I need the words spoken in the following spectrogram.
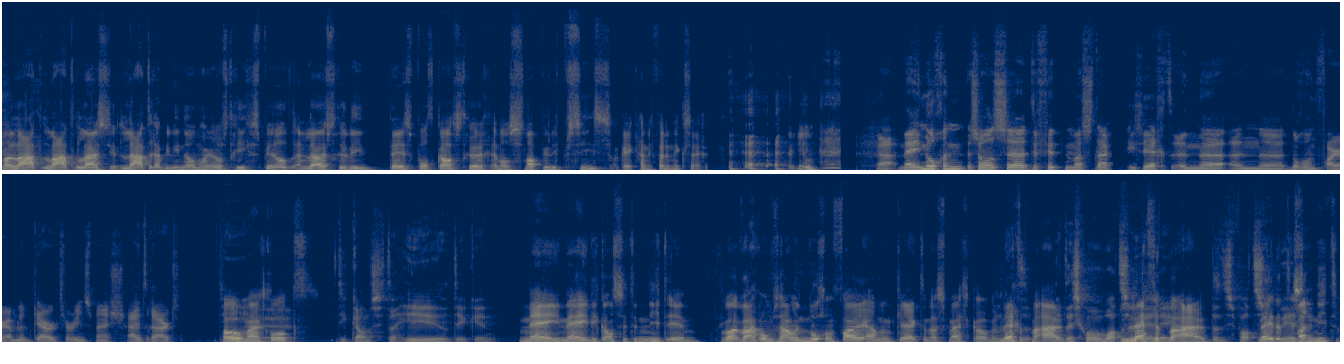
Maar laat, later, luister, later hebben jullie No More Heroes 3 gespeeld en luisteren jullie deze podcast terug en dan snappen jullie precies... Oké, ik ga niet verder niks zeggen. Ja, nee, nog een, zoals eh David Mastaki zegt, een, eh, een, eh, nog een Fire Emblem character in Smash, uiteraard. Die, oh mijn god. Die kans zit er heel dik in. Nee, nee, die kans zit er niet in. Wa- waarom zou er nog een Fire Emblem character naar Smash komen? Leg Dat- het me uit. Dat is gewoon wat ze Leg willen. het me ja. uit. Dat is wat ze nee, dat is willen. niet...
